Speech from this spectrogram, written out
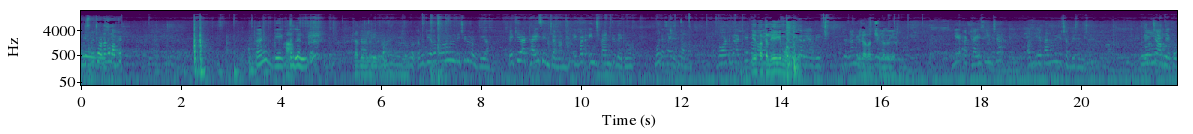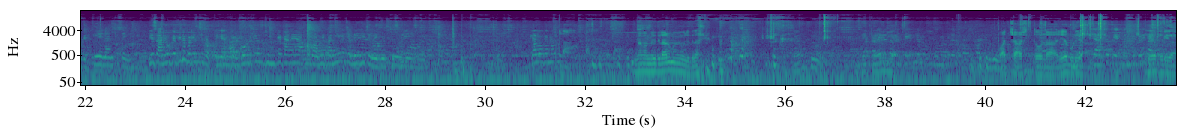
इसमें छोटा सा लॉकेट अरे देख हाँ। तो लेंगे क्या देख लेंगे? अभी दिया था थोड़ा मैंने नीचे को रख दिया? एक ये 28 इंच है मैम। एक बार इंच पहन के देख लो। बहुत अच्छा है। वॉल्ट में रखिए ये पतली है ये मोटी है। करें अभी। जगह ये ज़्यादा अच्छी लग रही है। ये 28 इंच है और ये पहनो ये 26 इंच है। इंच आप देखोगे। ये लाइन तो सही है। ये साड़ियों पे भी ना बड़ी अच्छी लगती है और गोल्ड के झुमके पहने हैं आपने बाजू पहनी है ये चलेगी ही चलेगी उसके साथ। क्या लोगे मैम? मैं मम्मी को दिला रहा हूँ, मम्मी मुझे दिला रही पचास तोला, ये बुढ़िया। ये बुढ़िया।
